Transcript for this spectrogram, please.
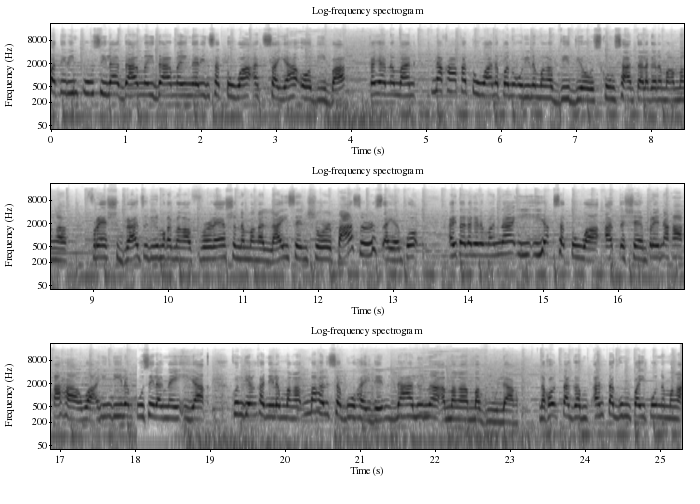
pati rin po sila damay-damay na rin sa tuwa at saya o di ba? Kaya naman nakakatuwa na panuuri ng mga videos kung saan talaga ng mga mga fresh grads, hindi naman mga fresh na mga licensure passers. Ayan po, ay talaga namang naiiyak sa tuwa at syempre nakakahawa. Hindi lang po silang naiiyak, kundi ang kanilang mga mahal sa buhay din, lalo na ang mga magulang. Nako, tagam, ang tagumpay po ng mga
